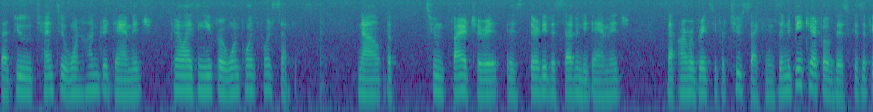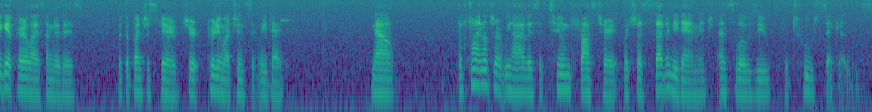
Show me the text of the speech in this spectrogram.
that do 10 to 100 damage, paralyzing you for 1.4 seconds. Now, the Tomb Fire Turret is 30 to 70 damage. That armor breaks you for 2 seconds. And you be careful of this, because if you get paralyzed under this with a bunch of scarabs, you're pretty much instantly dead. Now, the final turret we have is the Tomb Frost Turret, which does 70 damage and slows you for 2 seconds.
